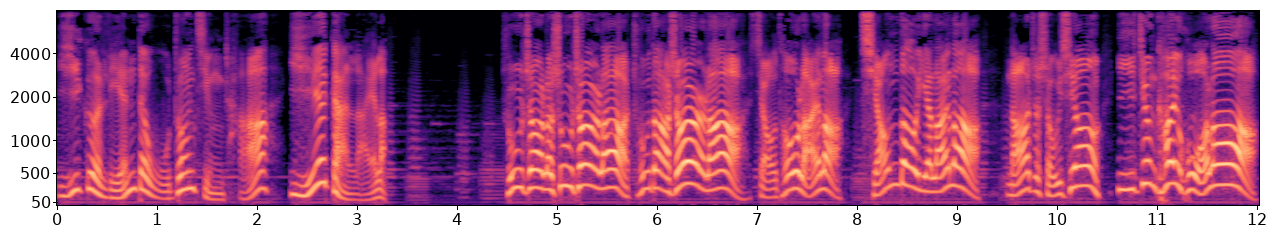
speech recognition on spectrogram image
一个连的武装警察也赶来了。出事儿了！出事儿了！出大事儿了！小偷来了，强盗也来了，拿着手枪，已经开火了。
